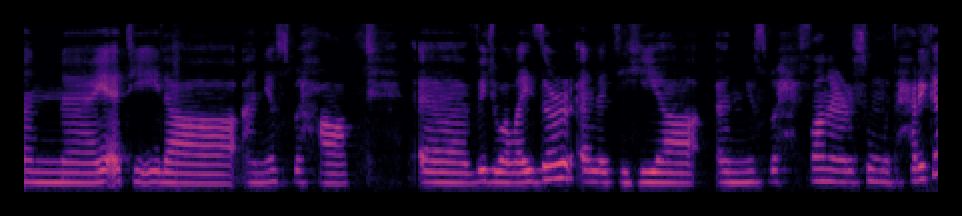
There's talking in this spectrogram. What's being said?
أن يأتي إلى أن يصبح فيجوالايزر التي هي أن يصبح صانع رسوم متحركة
